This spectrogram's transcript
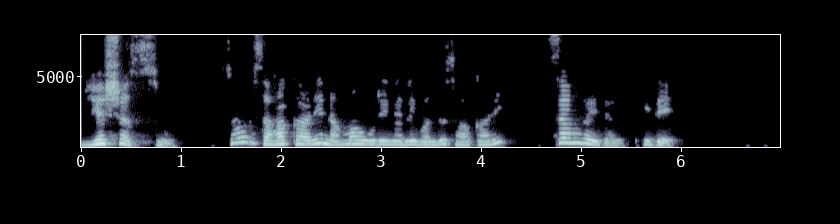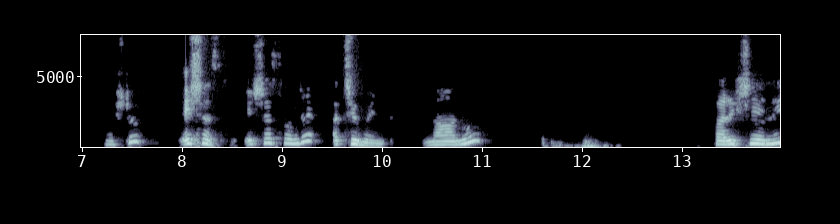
ಯಶಸ್ಸು. ಸೊ, ಸಹಕಾರಿ ನಮ್ಮ ಊರಿನಲ್ಲಿ ಒಂದು ಸಹಕಾರಿ ಸಂಘ ಇದೆ ಇದೆ. ನೆಕ್ಸ್ಟ್, ಯಶಸ್ಸು. ಯಶಸ್ಸು ಅಂದರೆ ಅಚೀವ್ಮೆಂಟ್ ನಾನು ಪರೀಕ್ಷೆಯಲ್ಲಿ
